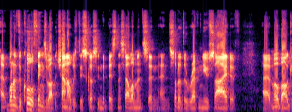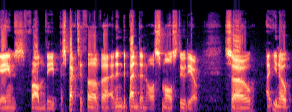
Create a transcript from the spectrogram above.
uh, one of the cool things about the channel was discussing the business elements and, and sort of the revenue side of uh, mobile games from the perspective of uh, an independent or small studio. So, uh, you know,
